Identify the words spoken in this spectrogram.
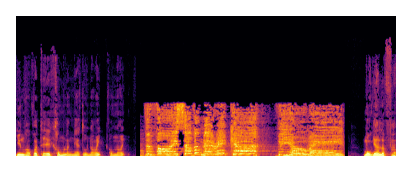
Nhưng họ có thể không lắng nghe tôi nói, ông nói. The voice of America, VOA. Một nhà lập pháp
